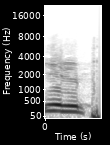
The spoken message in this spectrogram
골두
